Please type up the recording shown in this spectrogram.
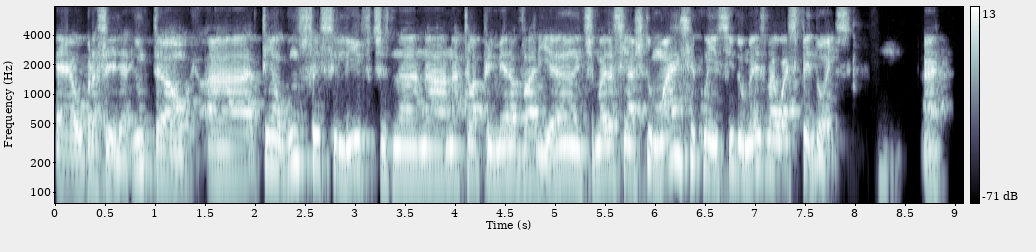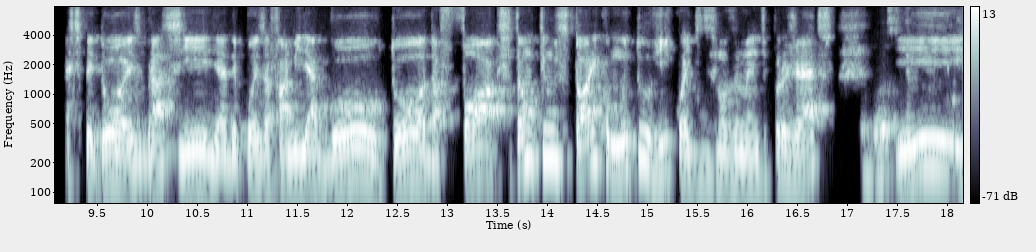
É, o Brasília. Então, uh, tem alguns facelifts na, na, naquela primeira variante, mas assim, acho que o mais reconhecido mesmo é o SP2. Né? SP2, Brasília, depois a família Gol toda, Fox. Então, tem um histórico muito rico aí de desenvolvimento de projetos. E...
